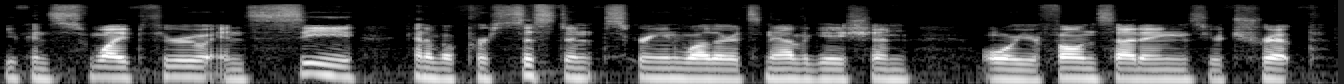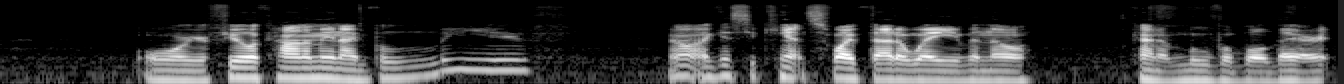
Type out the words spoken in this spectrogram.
you can swipe through and see kind of a persistent screen, whether it's navigation or your phone settings, your trip, or your fuel economy. And I believe, no, I guess you can't swipe that away even though it's kind of movable there. It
